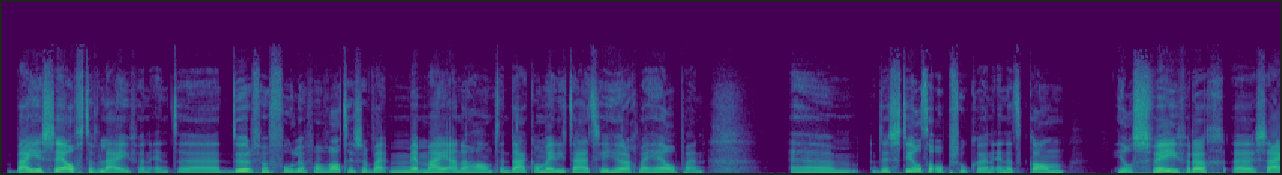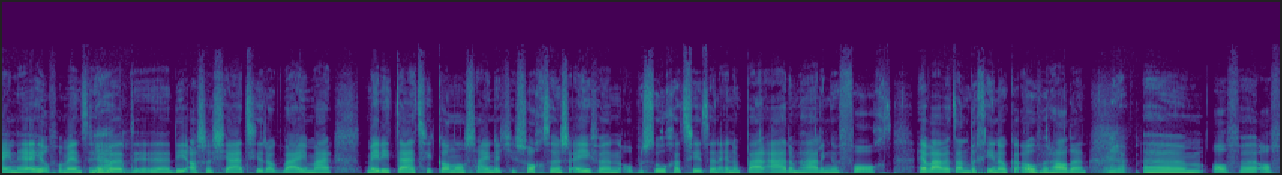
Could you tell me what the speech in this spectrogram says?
bij jezelf te blijven en te durven voelen van wat is er met mij aan de hand. En daar kan meditatie heel erg bij helpen. Ehm, de stilte opzoeken. En het kan heel zweverig eh, zijn. Hè? Heel veel mensen Ja. hebben de- eh, die associatie er ook bij. Maar meditatie kan al zijn dat je 's ochtends even op een stoel gaat zitten en een paar ademhalingen volgt. Hè, waar we het aan het begin ook over hadden. Ja. Ehm, of eh, of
